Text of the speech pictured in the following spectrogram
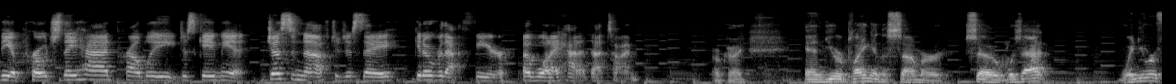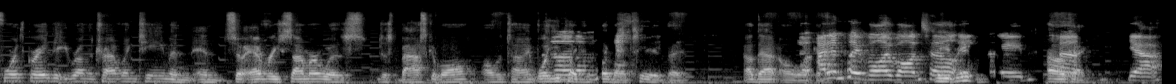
the approach they had probably just gave me it just enough to just say, get over that fear of what I had at that time. Okay. And you were playing in the summer. So was that when you were fourth grade that you were on the traveling team? And, and so every summer was just basketball all the time? Well, you played um, volleyball too, but how'd that all work? I didn't play volleyball until eighth grade. Oh, okay. Um, yeah,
